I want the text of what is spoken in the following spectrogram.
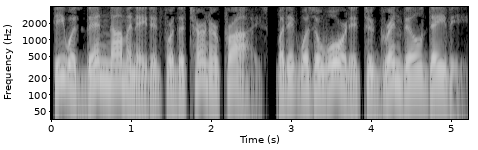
He was then nominated for the Turner Prize, but it was awarded to Grenville Davey.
